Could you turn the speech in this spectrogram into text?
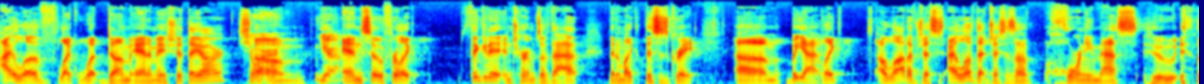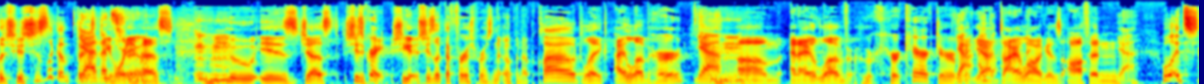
I love like what dumb anime shit they are. Sure. Um, Yeah. And so for like thinking it in terms of that, then I'm like, this is great. Um, but yeah, like a lot of Jessie's, I love that Jessie's a horny mess who she's just like a thirsty Yeah, horny true. mess who is just she's great. She she's like the first person to open up Cloud. Like I love her. Yeah. Um, and I love her, her character. Yeah, but yeah, I- dialogue is often. Yeah. Well, it's.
